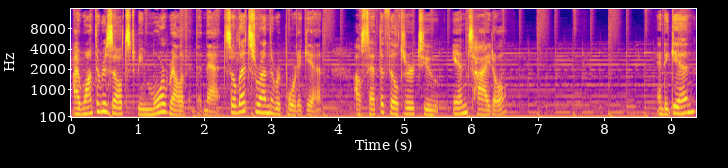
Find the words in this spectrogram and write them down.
I want the results to be more relevant than that, so let's run the report again. I'll set the filter to in title, and again,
